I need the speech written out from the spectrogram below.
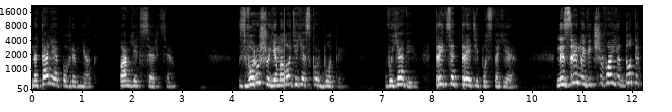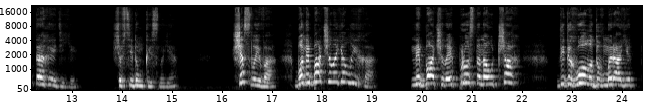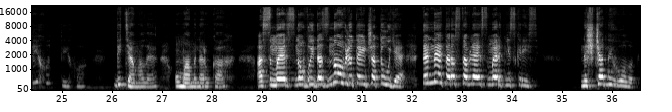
Наталія Погребняк, пам'ять серця. Зворушує мелодія скорботи. В уяві тридцять третій постає. Незримий відчуваю дотик трагедії, що всі думки снує. Щаслива, бо не бачила я лиха, не бачила, як просто на очах від голоду вмирає тихо-тихо, дитя мале у мами на руках. А смерть сновида знов лютей чатує, тенета розставляє смертні скрізь. Нещадний голод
